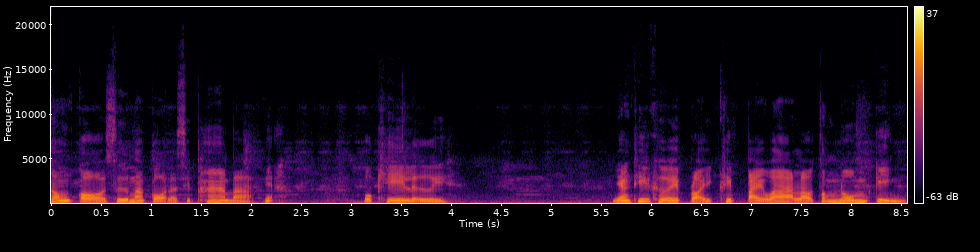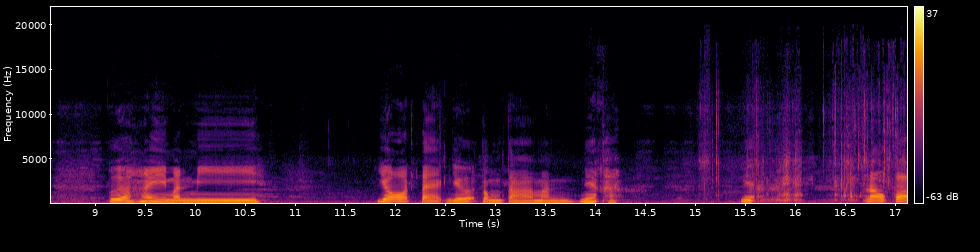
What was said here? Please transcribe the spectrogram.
สองกอซื้อมากอละสิบห้าบาทเนี่ย โอเคเลย อย่างที่เคยปล่อยคลิปไปว่าเราต้องโน้มกิ่ง เพื่อให้มันมียอดแตกเยอะตรงตามันเนี่ยค่ะ เนี่ย เราก็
